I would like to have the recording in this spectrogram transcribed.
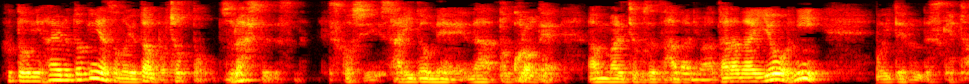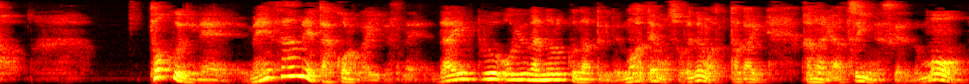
布団に入るときにはその湯たんぽをちょっとずらしてですね、少しサイド目なところで、あんまり直接肌には当たらないように置いてるんですけど、特にね、目覚めた頃がいいですね。だいぶお湯がぬるくなってきて、まあでもそれでも暖かい、かなり暑いんですけれども、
